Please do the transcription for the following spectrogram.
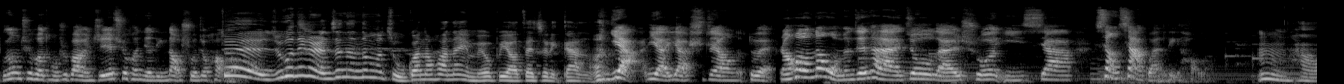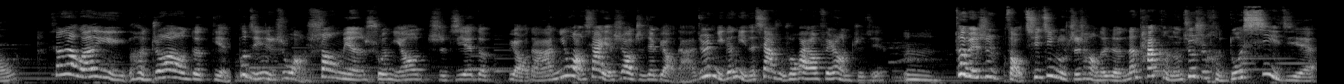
不用去和同事抱怨，直接去和你的领导说就好了。对，如果那个人真的那么主观的话，那也没有必要在这里干了。呀呀呀，是这样的，对。然后，那我们接下来就来说一下向下管理好了。嗯，好，向下管理很重要的点，不仅仅是往上面说你要直接的表达，你往下也是要直接表达，就是你跟你的下属说话要非常直接。嗯特别是早期进入职场的人，那他可能就是很多细节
